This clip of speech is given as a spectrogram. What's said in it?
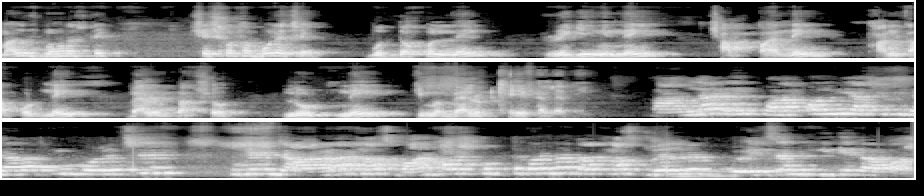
মানুষ মহারাষ্ট্রে শেষ কথা বলেছে। বুদ্ধকল নেই, রিগিং নেই, ছাপ্পা নেই থান কাপড় নেই ব্যালট বাক্স লুট নেই কিংবা ব্যালট খেয়ে ফেলা নেই। বাংলার এই ফলাফল নিয়ে আজকে বলেছে যে যারা ক্লাস ওয়ান পাস করতে পারে না তারা ক্লাস টুয়েলভ এর এক্সাম দিয়ে তারা পাস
